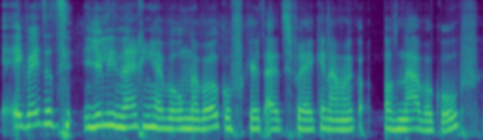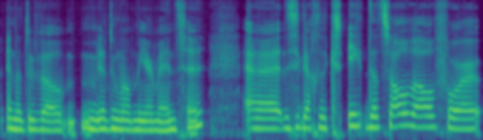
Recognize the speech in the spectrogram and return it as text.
Ik weet dat jullie de neiging hebben om Nabokov verkeerd uit te spreken, namelijk als Nabokov. En dat, doet wel, dat doen wel meer mensen. Eh, dus ik dacht, ik, ik- dat zal wel voor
